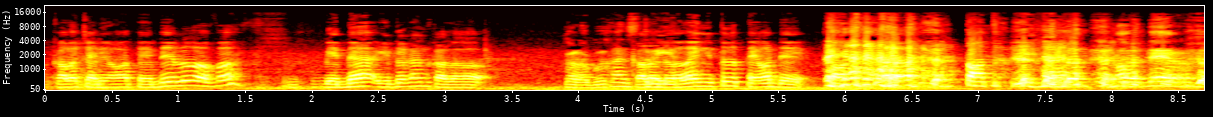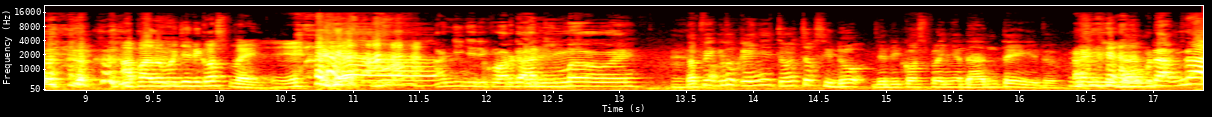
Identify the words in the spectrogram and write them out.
Kalau kalau Chani OTD lu apa? Beda gitu kan kalau Kalau gue kan Kalau doleng itu TOD. Tot. Tot. out there. Apa lu mau jadi cosplay? Iya. Anjing jadi keluarga anime gue. Tapi lu kayaknya cocok sih, Dok, jadi cosplaynya Dante gitu. Anjing gue udah enggak,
